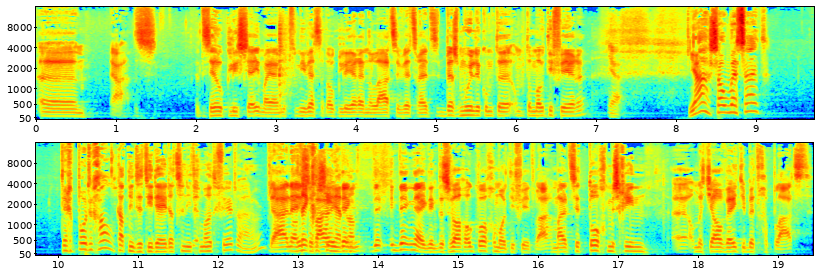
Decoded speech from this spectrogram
Ehm, ja, is, het is heel cliché, maar jij moet van die wedstrijd ook leren. En de laatste wedstrijd het is best moeilijk om te, om te motiveren. ja. Ja, zo'n wedstrijd. Tegen Portugal. Ik had niet het idee dat ze niet gemotiveerd waren hoor. Ja, nee, ik ze waren, gezien ik, denk, de- ik, denk, nee, ik denk dat ze wel, ook wel gemotiveerd waren. Maar het zit toch misschien, eh, omdat je al weet, je bent geplaatst.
